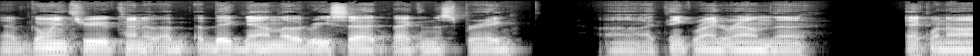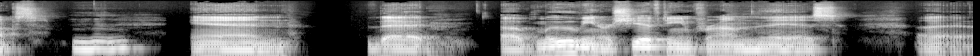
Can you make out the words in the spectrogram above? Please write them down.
of going through kind of a, a, big download reset back in the spring. Uh, I think right around the equinox, mm-hmm. and that of moving or shifting from this, uh,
